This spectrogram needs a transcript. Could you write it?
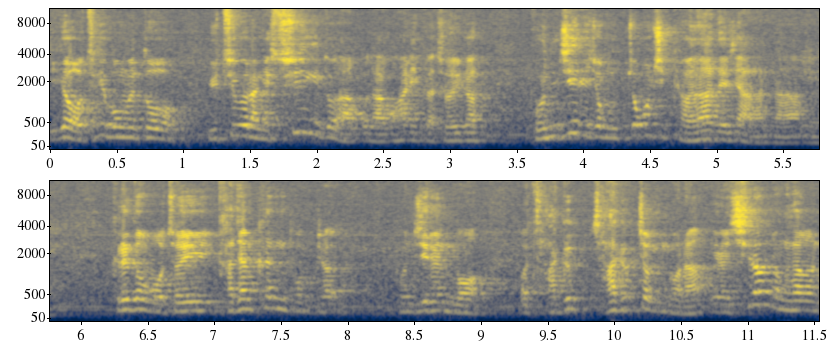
이게 어떻게 보면 또 유튜브라는 게 수익이 또 나고 나고 하니까 저희가 본질이 좀 조금씩 변화되지 않았나. 예. 그래도 뭐 저희 가장 큰 본, 변- 본질은 뭐, 뭐 자극 자극적인 거나 이런 실험 영상은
